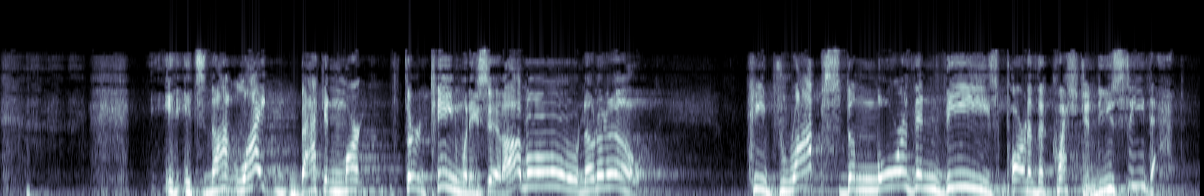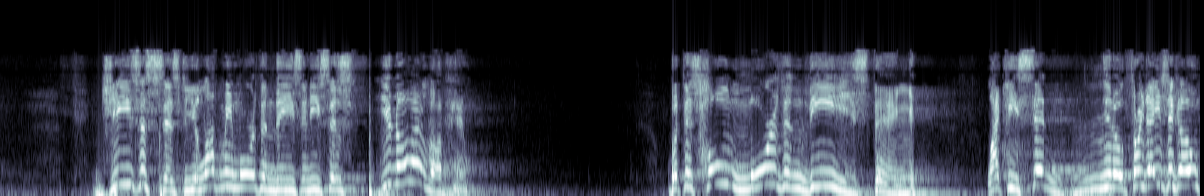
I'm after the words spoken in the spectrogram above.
it, it's not like back in Mark 13 when he said, oh, no, no, no, no. He drops the more than these part of the question. Do you see that? Jesus says, do you love me more than these? And he says, you know I love you. But this whole more than these thing, like he said, you know, three days ago,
